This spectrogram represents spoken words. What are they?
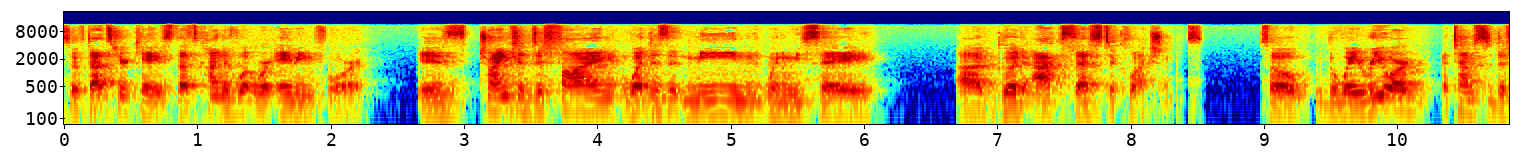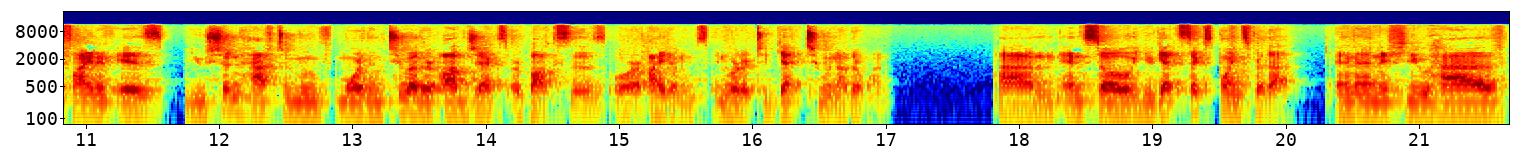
So if that's your case, that's kind of what we're aiming for is trying to define what does it mean when we say uh, good access to collections. So the way reorg attempts to define it is you shouldn't have to move more than two other objects or boxes or items in order to get to another one. Um, and so you get six points for that. And then if you have,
